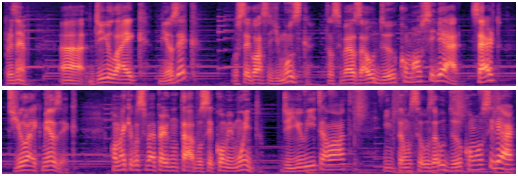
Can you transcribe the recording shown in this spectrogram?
Por exemplo, uh, do you like music? Você gosta de música? Então você vai usar o do como auxiliar, certo? Do you like music? Como é que você vai perguntar, você come muito? Do you eat a lot? Então você usa o do como auxiliar.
